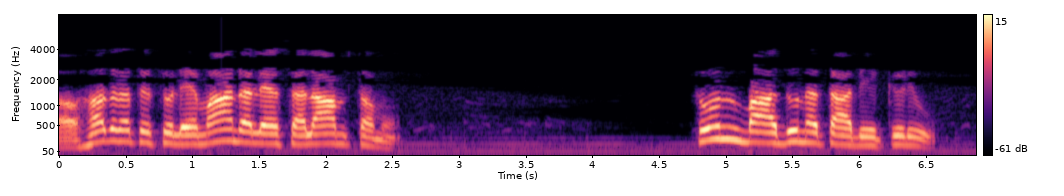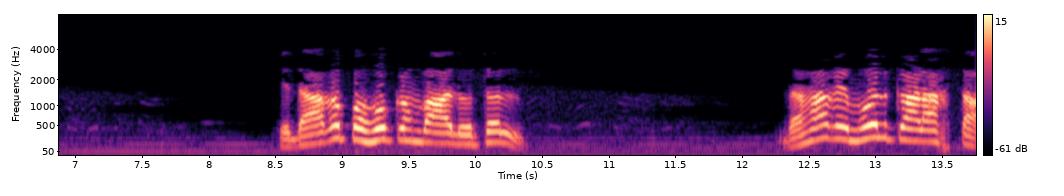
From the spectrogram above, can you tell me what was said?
او حضرت سلیمان علیہ السلام تمو تون بادونه تابع کړیو. چې داغه په حکم بالو تل د هغه ملک اړختا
